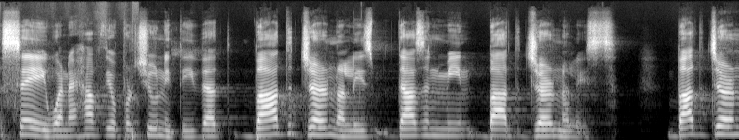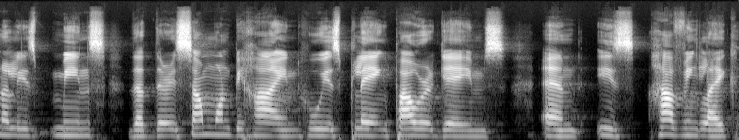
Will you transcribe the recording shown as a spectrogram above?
say when i have the opportunity that bad journalism doesn't mean bad journalists. Bad journalism means that there is someone behind who is playing power games and is having like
